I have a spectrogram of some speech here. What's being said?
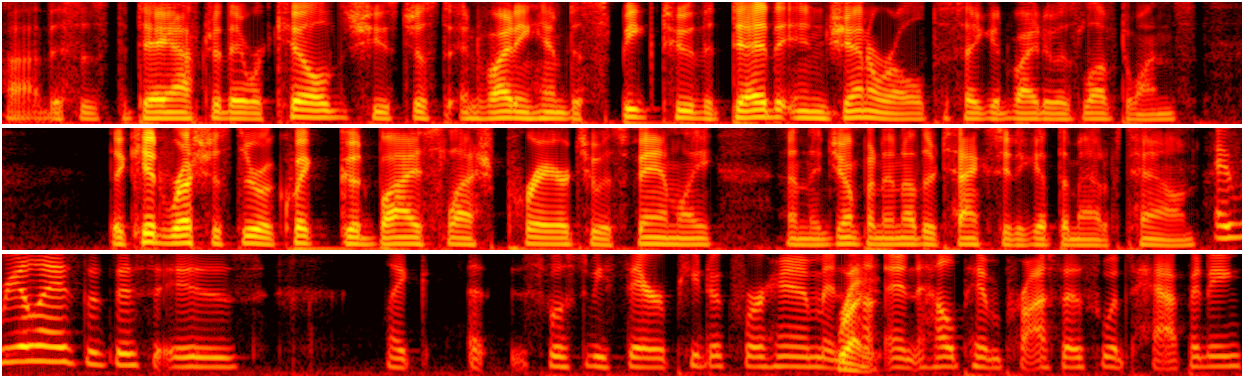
Uh, this is the day after they were killed. She's just inviting him to speak to the dead in general to say goodbye to his loved ones. The kid rushes through a quick goodbye slash prayer to his family, and they jump in another taxi to get them out of town. I realize that this is like supposed to be therapeutic for him and Right. and help him process what's happening,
